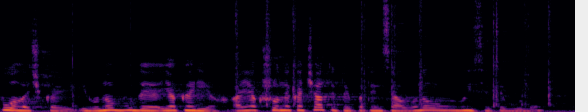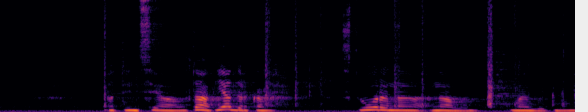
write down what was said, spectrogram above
полочкою, і воно буде як орех. А якщо не качати той потенціал, воно висіти буде. Потенціал. Так, ядерка створена нами в майбутньому.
